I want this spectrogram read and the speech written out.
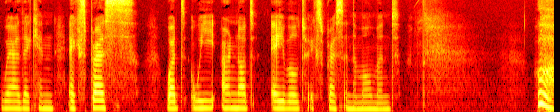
where they can express what we are not able to express in the moment. Whew.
